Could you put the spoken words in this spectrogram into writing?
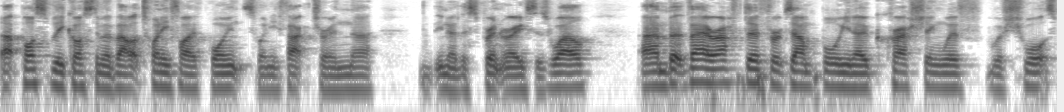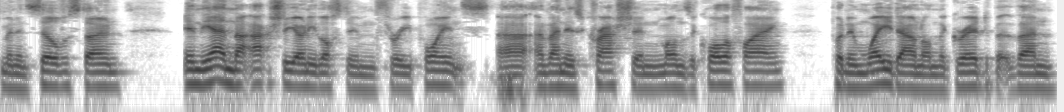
That possibly cost him about 25 points when you factor in the you know the sprint race as well. Um, but thereafter, for example, you know, crashing with with Shwartzman in Silverstone, in the end, that actually only lost him three points. Uh, and then his crash in Monza qualifying put him way down on the grid, but then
